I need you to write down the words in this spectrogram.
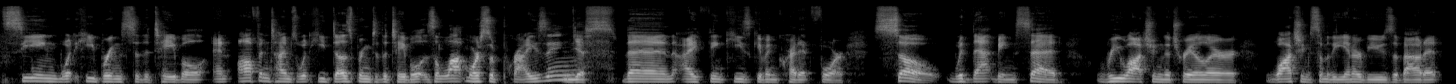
seeing what he brings to the table, and oftentimes what he does bring to the table is a lot more surprising. Yes. Than I think he's given credit for. So, with that being said, rewatching the trailer, watching some of the interviews about it,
